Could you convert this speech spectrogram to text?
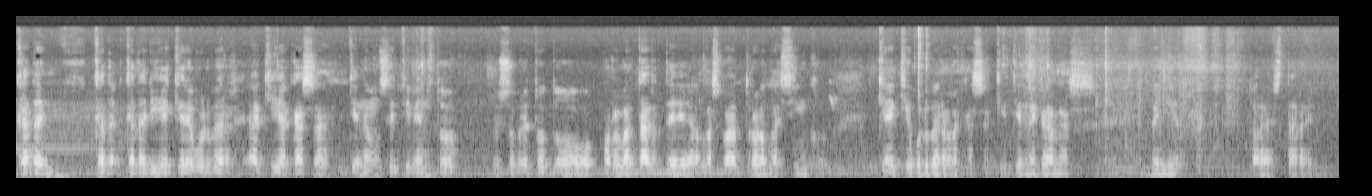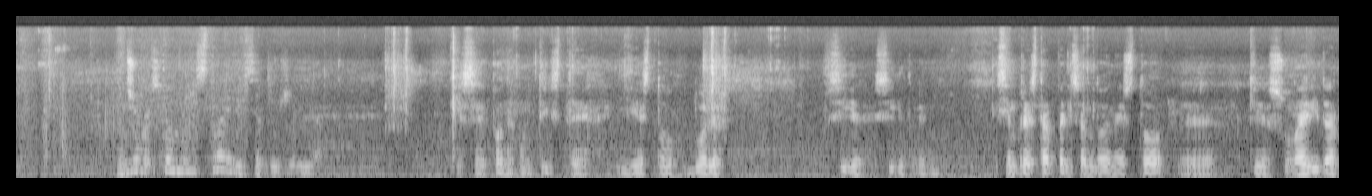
Cada, día quiere volver aquí a casa. Tiene un sentimiento, sobre todo por la tarde, a las 4, a las 5, que hay que volver a la casa, que tiene ganas de venir para estar en, en su casa. Que se pone muy triste y esto duele, sigue, sigue doliendo. Siempre está pensando en esto, eh, que es una herida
